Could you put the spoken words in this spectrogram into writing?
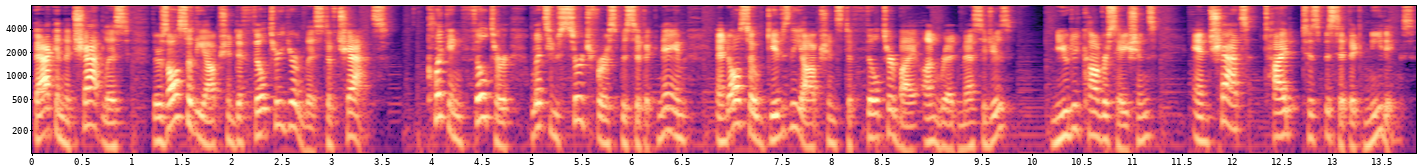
Back in the chat list, there's also the option to filter your list of chats. Clicking Filter lets you search for a specific name and also gives the options to filter by unread messages, muted conversations, and chats tied to specific meetings.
